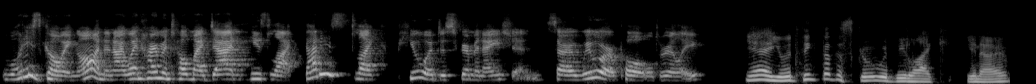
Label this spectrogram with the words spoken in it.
what is going on? And I went home and told my dad, and he's like, that is like pure discrimination. So we were appalled, really. Yeah, you would think that the school would be like, you know,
